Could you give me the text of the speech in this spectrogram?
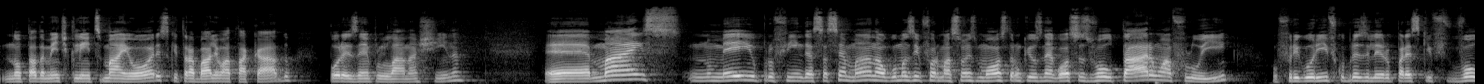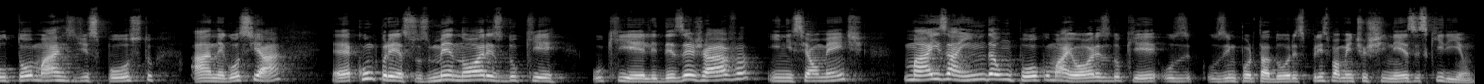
notadamente clientes maiores que trabalham atacado, por exemplo, lá na China. É, mas no meio para o fim dessa semana, algumas informações mostram que os negócios voltaram a fluir o frigorífico brasileiro parece que voltou mais disposto a negociar é, com preços menores do que o que ele desejava inicialmente, mas ainda um pouco maiores do que os, os importadores, principalmente os chineses, queriam.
